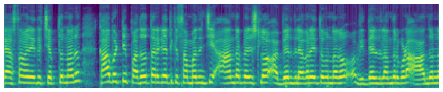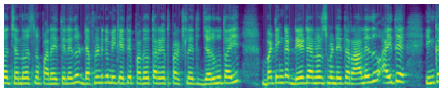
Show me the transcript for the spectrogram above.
చేస్తామని అయితే చెప్తున్నారు. కాబట్టి పదో తరగతికి సంబంధించి ఆంధ్రప్రదేశ్లో అభ్యర్థులు ఎవరైతే ఉన్నారో విద్యార్థులందరూ కూడా ఆందోళన చెందవలసిన పని అయితే లేదు. డెఫినెట్గా మీకు అయితే పదో తరగతి పరీక్షలు అయితే జరుగుతాయి. బట్ ఇంకా డేట్ అనౌన్స్మెంట్ అయితే రాలేదు. అయితే ఇంకా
